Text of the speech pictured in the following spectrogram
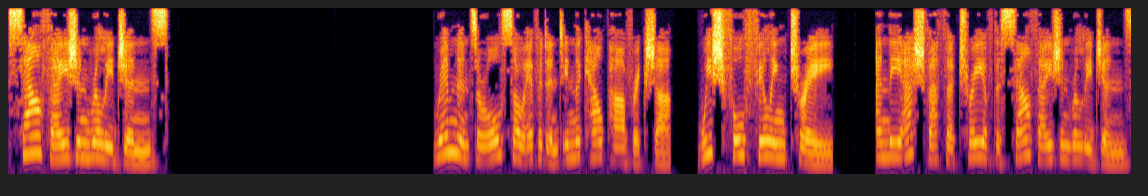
South Asian religions Remnants are also evident in the Kalpavriksha wish-fulfilling tree, and the Ashvatha tree of the South Asian religions.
